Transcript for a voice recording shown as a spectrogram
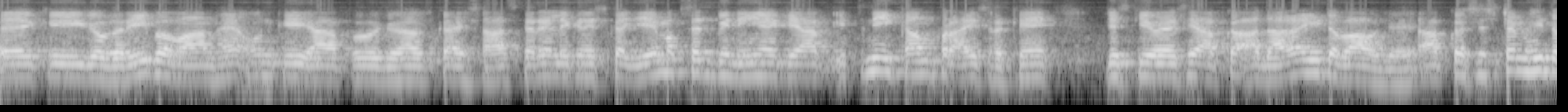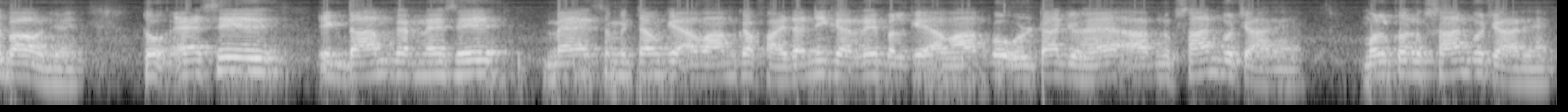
की जो गरीब आवाम है, उनकी आप जो है उसका एहसास करें। लेकिन इसका ये मकसद भी नहीं है कि आप इतनी कम प्राइस रखें, जिसकी वजह से आपका अदारा ही तबाह हो जाए, आपका सिस्टम ही तबाह हो जाए। तो ऐसे इकदाम करने से मैं समझता हूँ कि आवाम का फ़ायदा नहीं कर रहे, बल्कि आवाम को उल्टा जो है आप नुकसान पहुँचा रहे हैं। मुल्क को नुकसान पहुँचा रहे हैं।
